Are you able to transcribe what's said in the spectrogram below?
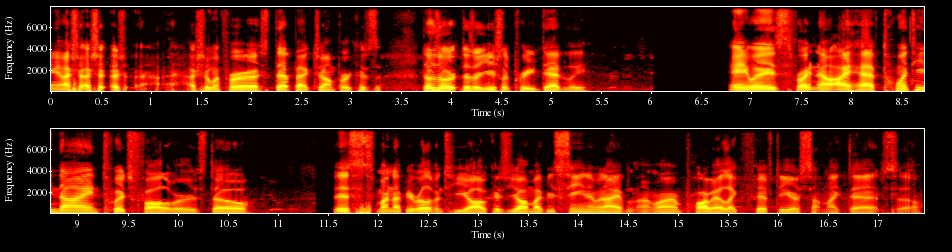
Damn, I should I should I should I should went for a step back jumper because those are those are usually pretty deadly. Anyways, right now I have 29 Twitch followers, though. This might not be relevant to y'all because y'all might be seeing them, and I I'm probably at like 50 or something like that. So.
